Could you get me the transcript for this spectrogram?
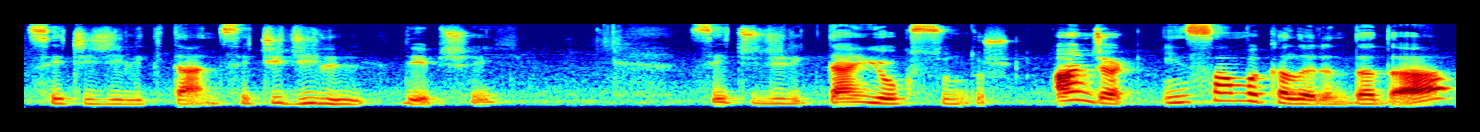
Seçicilikten, seçicil diye bir şey. Seçicilikten yoksundur. Ancak insan vakalarında da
